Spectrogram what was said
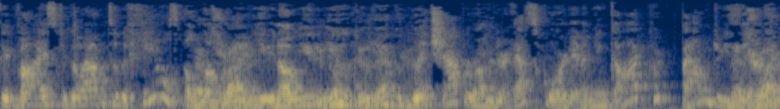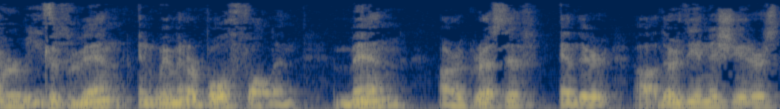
advised to go out into the fields alone. right. You know, you You you, do you that. went chaperoned or escorted. I mean, God put boundaries That's there right. for a reason. Because men and women are both fallen. Men are aggressive and they're uh, they're the initiators,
